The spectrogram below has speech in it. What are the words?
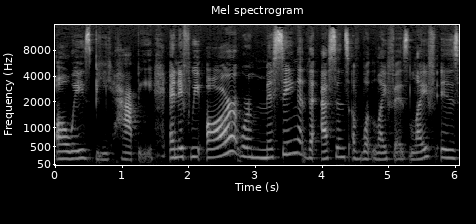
always be happy. And if we are, we're missing the essence of what life is. Life is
